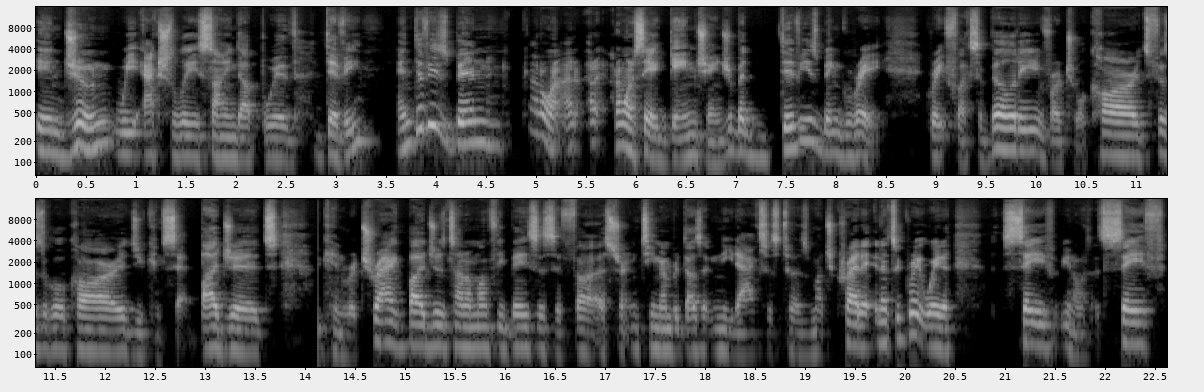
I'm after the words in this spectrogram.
in June, we actually signed up with Divvy. And Divvy's been, I don't want, I don't want to say a game changer, but Divvy's been great. Great flexibility, virtual cards, physical cards, you can set budgets. You can retract budgets on a monthly basis if uh, a certain team member doesn't need access to as much credit. And it's a great way to save, you know, it's safe,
